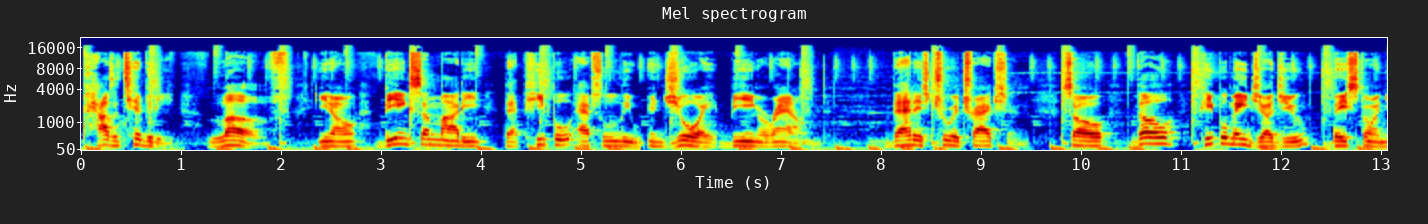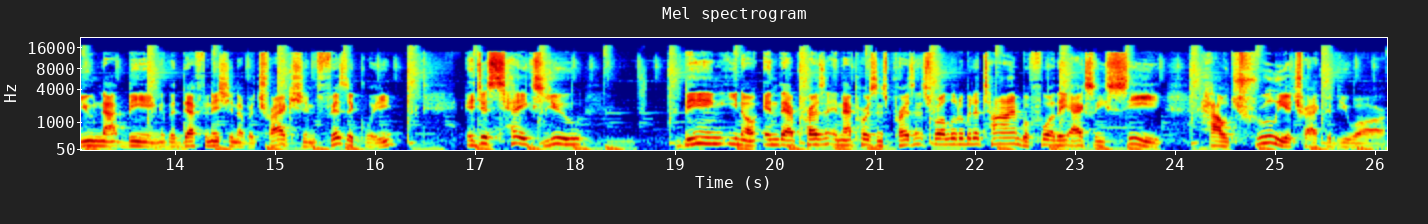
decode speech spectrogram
positivity, love, you know, being somebody that people absolutely enjoy being around. That is true attraction. So, though people may judge you based on you not being the definition of attraction physically, it just takes you being, you know, in that present in that person's presence for a little bit of time before they actually see how truly attractive you are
